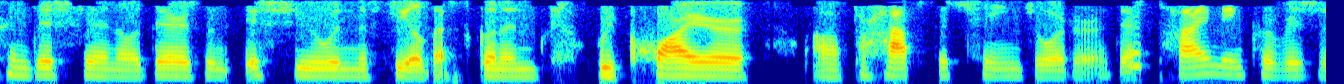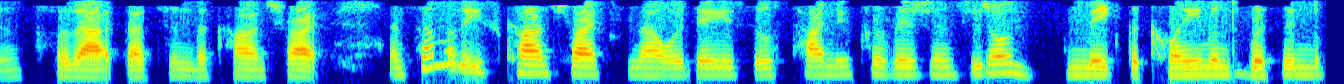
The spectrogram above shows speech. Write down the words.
condition or there's an issue in the field that's going to require uh, perhaps a change order. There are timing provisions for that that's in the contract. And some of these contracts nowadays, those timing provisions, you don't make the claimant within the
